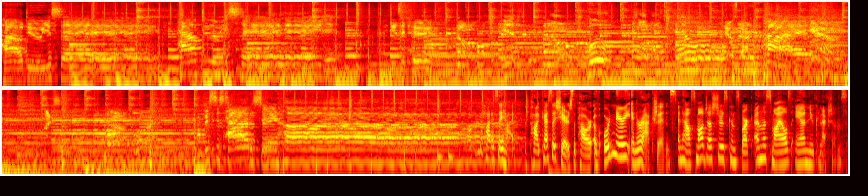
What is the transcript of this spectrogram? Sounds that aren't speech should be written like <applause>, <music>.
How do you say? How do you say? it? Is it her? No. Him? No. Who? Hell? Yes. Hi. Nice. Yeah, cool. This is how to say hi. Welcome to How to Say Hi, a podcast that shares the power of ordinary interactions. and how small gestures can spark endless smiles and new connections.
